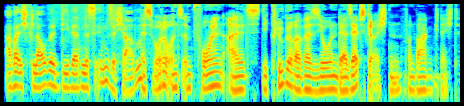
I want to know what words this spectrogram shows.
aber ich glaube, die werden es in sich haben. Es wurde uns empfohlen als die klügere Version der Selbstgerechten von Wagenknecht.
